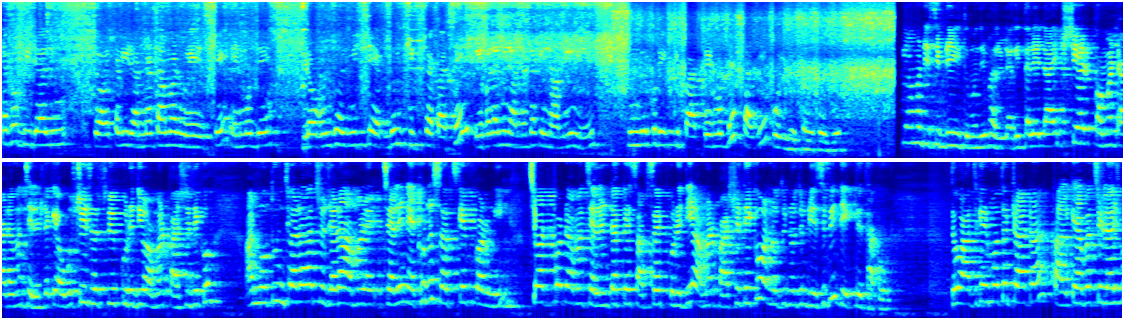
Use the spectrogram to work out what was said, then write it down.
দেখো বিট আলু তরকারি, রান্নাটা আমার হয়ে এসছে। এর মধ্যে লবণ, ঝোল, মিষ্টি একদম ঠিকঠাক আছে। এবার আমি রান্নাটাকে নামিয়ে নিয়ে সুন্দর করে একটি পাত্রের মধ্যে সাজিয়ে পরিবেশন করব। আমার রেসিপিটা যদি তোমাদের ভালো লাগে, তাহলে লাইক শেয়ার কমেন্ট আর আমার চ্যানেলটাকে অবশ্যই সাবস্ক্রাইব করে দিও। আমার পাশে দেখো আর নতুন যারা আছো, যারা আমার চ্যানেল এখনও সাবস্ক্রাইব করনি, চটপট আমার চ্যানেলটাকে সাবস্ক্রাইব করে দিয়ে আমার পাশে থেকো আর নতুন নতুন রেসিপি দেখতে থাকো। তো আজকের মতো টাটা, কালকে আবার চলে আসব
